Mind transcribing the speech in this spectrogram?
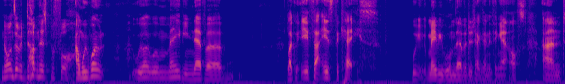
No one's ever done this before. and we won't we will maybe never like if that is the case we maybe we'll never detect anything else and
